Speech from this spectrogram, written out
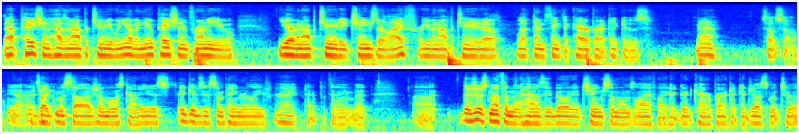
that patient has an opportunity when you have a new patient in front of you you have an opportunity to change their life or you have an opportunity to let them think that chiropractic is yeah so so yeah it's it like massage almost kind of you just it gives you some pain relief right. type of thing but uh, there's just nothing that has the ability to change someone's life like a good chiropractic adjustment to a,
